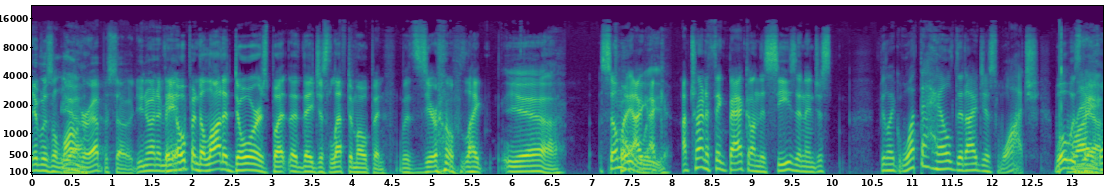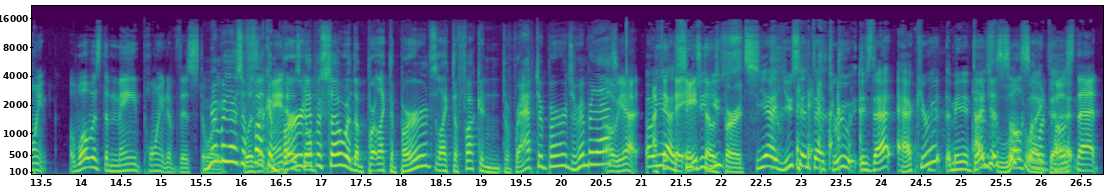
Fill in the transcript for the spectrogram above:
it was a longer episode. You know what I mean? They opened a lot of doors, but they just left them open with zero like yeah. So many. I, I, I'm trying to think back on this season and just be like, what the hell did I just watch? What was Right. the point? What was the main point of this story? Remember, there's a Was it fucking bird going- episode where the like the birds, like the fucking the raptor birds. Remember that? Oh yeah, Oh I yeah, think they CG, ate those you, birds. Yeah, you sent that through. Is that accurate? I mean, it does. I does just saw look someone like that. post that.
